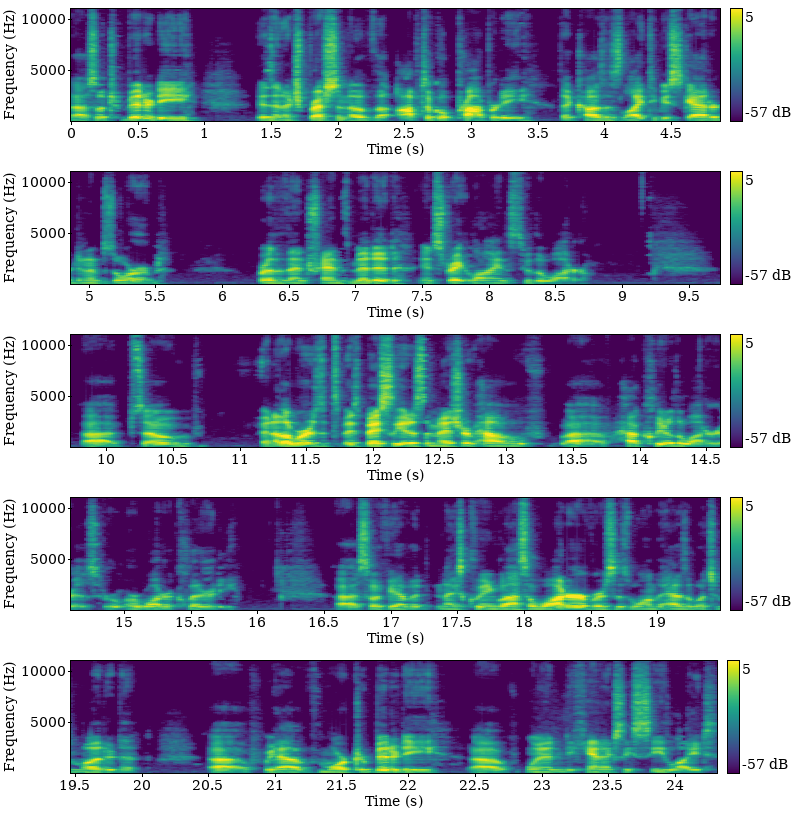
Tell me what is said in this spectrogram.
Uh, so turbidity is an expression of the optical property that causes light to be scattered and absorbed rather than transmitted in straight lines through the water. so in other words, it's, it's basically just a measure of how uh, how clear the water is, or, or water clarity. Uh, so if you have a nice clean glass of water versus one that has a bunch of mud in it, uh, we have more turbidity uh, when you can't actually see light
